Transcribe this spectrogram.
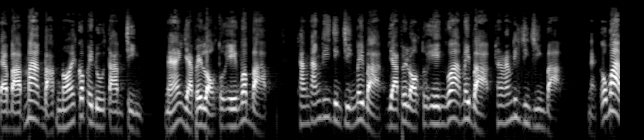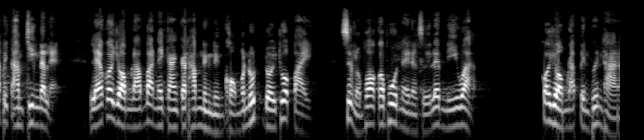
แต่บาปมากบาปน้อยก็ไปดูตามจริงนะอย่าไปหลอกตัวเองว่าบาปทั้งทั้งที่จริง ๆ ไม่บาปอย่าไปหลอกตัวเองว่าไม่บาปทั้งทั้งที่จริง ๆ บาปนะก็ว่าไปตามจริงนั่นแหละ แล้วก็ยอมรับว่าในการกระทำหนึ่งหนึ่งของมนุษย์โดยทั่วไป ซึ่งหลวงพ่อก็พูดในหนังสือเล่มนี้ว่า ก็ยอมรับเป็นพื้นฐาน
